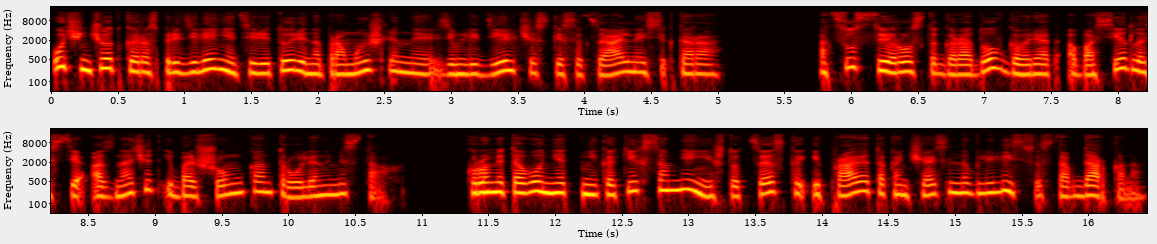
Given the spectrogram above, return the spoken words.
Очень четкое распределение территорий на промышленные, земледельческие, социальные сектора. Отсутствие роста городов говорят об оседлости, а значит и большом контроле на местах. Кроме того, нет никаких сомнений, что Цеска и Правят окончательно влились в состав Даркана.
